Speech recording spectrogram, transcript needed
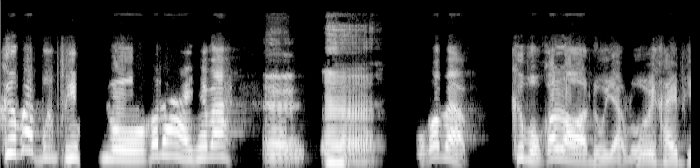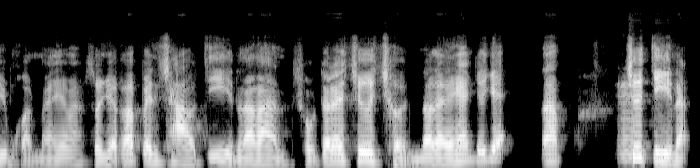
คือแบบมึงพิมพ์ no ก็ได้ใช่ปะเออเออผมก็แบบคือผมก็รอดูอยากรู้ว่ามีใครพิมพ์ก่อนไหมใช่ไหมส่วนใหญ่ก็เป็นชาวจีนแล้วกันผมจะได้ชื่อเฉินอะไรเงี้ยเยอะแยะนะครับอืมชื่อจีนอะ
